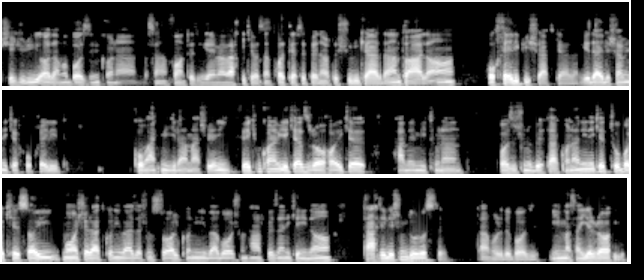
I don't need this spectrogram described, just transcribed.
چجوری آدما بازی می‌کنن. مثلا فانتزی یعنی من وقتی که مثلا پادکست پنارتو شروع کردم تا الان خب خیلی پیشرفت کردم. یه دلیلش هم اینه که خب خیلی کمک می‌گیرم مش یعنی فکر می‌کنم یکی از راههایی که همه می‌تونن بازیشون رو بهتر کنن اینه که تو با کسایی معاشرت کنی و ازشون سوال کنی و باشون حرف بزنی که اینا تحلیلشون درسته در مورد بازی. این مثلا یه راهیه.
